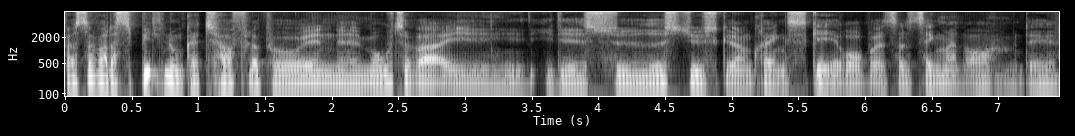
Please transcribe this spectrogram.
først så var der spildt nogle kartofler på en øh, motorvej i, i, i det sydøstjyske omkring Skærup, og så tænkte man, åh, det,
